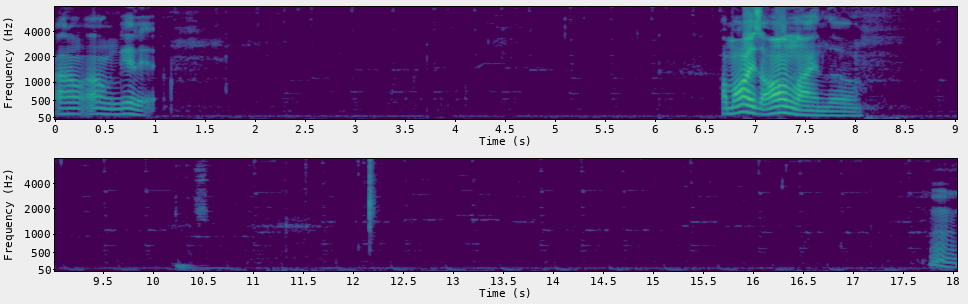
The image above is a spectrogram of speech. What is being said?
I don't, I don't get it. I'm always online though. Hmm.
